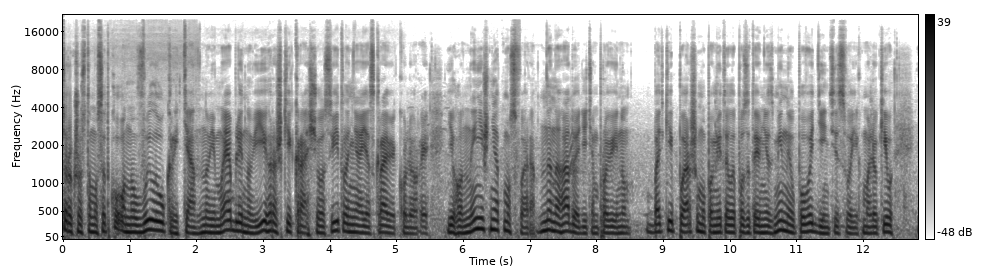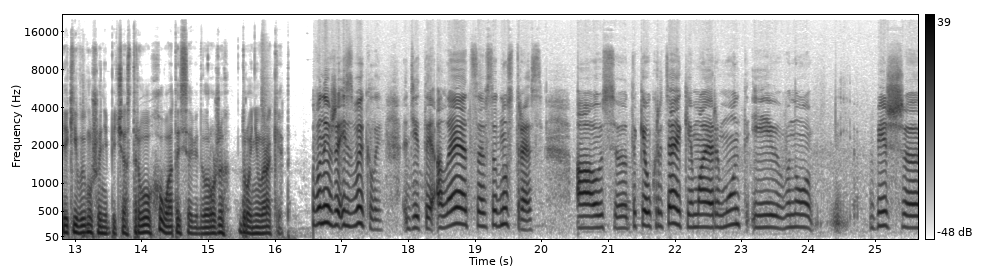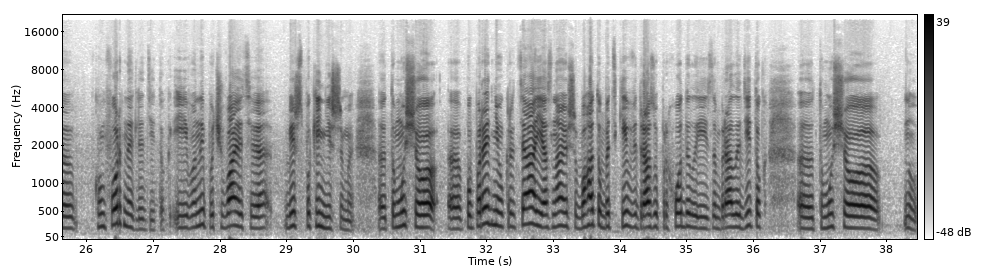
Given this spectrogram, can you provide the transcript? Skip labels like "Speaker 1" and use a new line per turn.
46-му садку оновили укриття, нові меблі, нові іграшки, краще освітлення, яскраві кольори. Його нинішня атмосфера не нагадує дітям про війну. Батьки першому помітили позитивні зміни у поведінці своїх малюків, які вимушені під час тривог ховатися від ворожих дронів і ракет.
Вони вже і звикли діти, але це все одно стрес. А ось е, таке укриття, яке має ремонт, і воно більш е, комфортне для діток, і вони почуваються більш спокійнішими. Е, Тому що попередні укриття, я знаю, що багато батьків відразу приходили і забрали діток, е, тому що ну,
